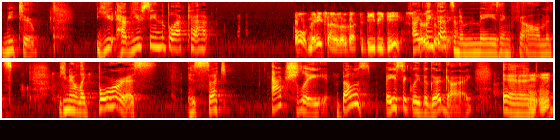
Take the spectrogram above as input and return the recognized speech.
Me too. You have you seen the Black Cat? Oh, many times I've got the DVD. I think that's an amazing film. It's, you know, like Boris is such. Actually, Bela's basically the good guy, and Mm-hmm.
